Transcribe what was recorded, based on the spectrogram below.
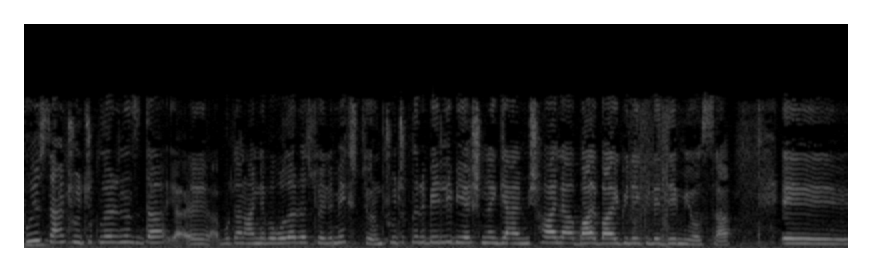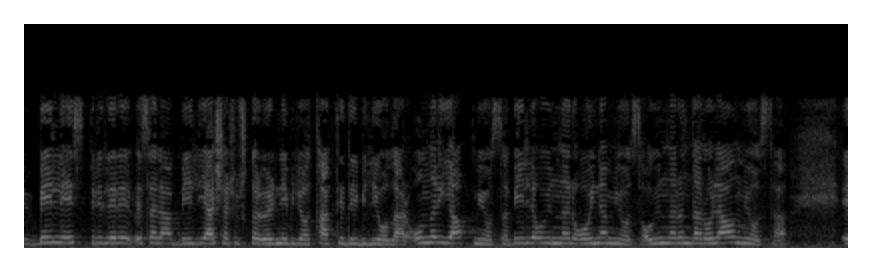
Bu yüzden çocuklarınız da e, buradan anne babalara da söylemek istiyorum. Çocukları belli bir yaşına gelmiş hala bay bay güle güle demiyorsa, e, belli esprileri mesela belli yaşlar çocuklar öğrenebiliyor, taklit edebiliyorlar. Onları yapmıyorsa, belli oyunları oynamıyorsa, oyunlarında rol almıyorsa, e,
